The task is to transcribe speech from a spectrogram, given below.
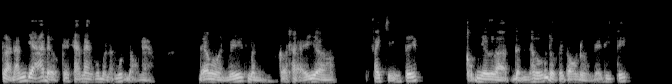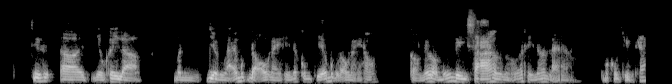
tức là đánh giá được cái khả năng của mình ở mức độ nào để mà mình biết mình có thể uh, phát triển tiếp cũng như là định hướng được cái con đường để đi tiếp. Chứ uh, nhiều khi là mình dừng lại mức độ này thì nó cũng chỉ ở mức độ này thôi. Còn nếu mà muốn đi xa hơn nữa thì nó là một câu chuyện khác.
